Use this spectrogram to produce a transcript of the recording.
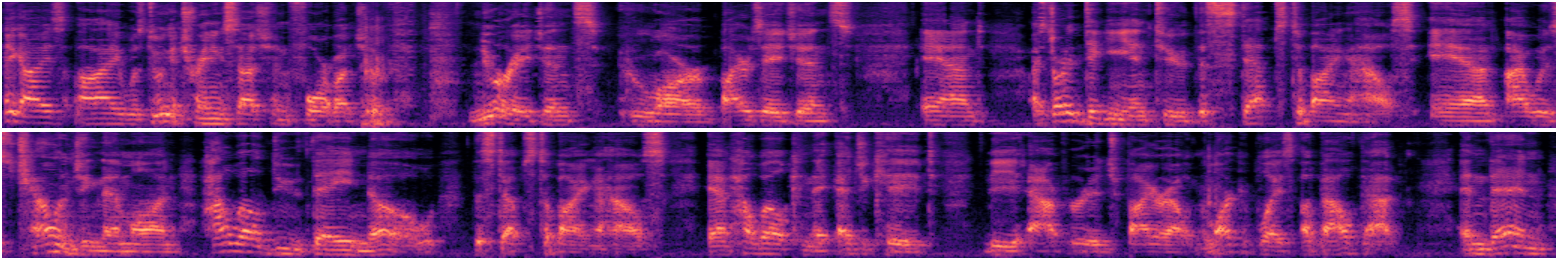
Hey guys, I was doing a training session for a bunch of newer agents who are buyer's agents, and I started digging into the steps to buying a house, and I was challenging them on how well do they know the steps to buying a house, and how well can they educate the average buyer out in the marketplace about that. And then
